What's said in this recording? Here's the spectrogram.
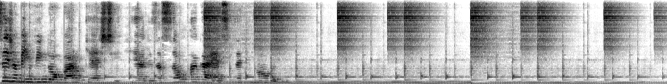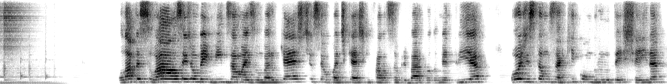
Seja bem-vindo ao Barocast, realização HS Technology. Olá, pessoal, sejam bem-vindos a mais um Barocast, o seu podcast que fala sobre baropodometria. Hoje estamos aqui com o Bruno Teixeira.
